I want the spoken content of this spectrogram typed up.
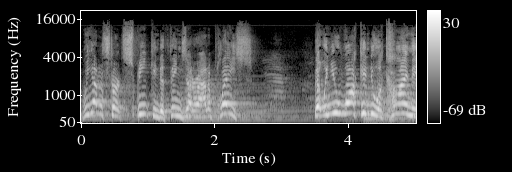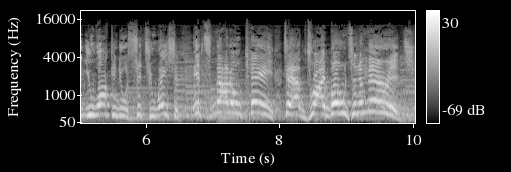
We got to start speaking to things that are out of place. That when you walk into a climate, you walk into a situation, it's not okay to have dry bones in a marriage.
